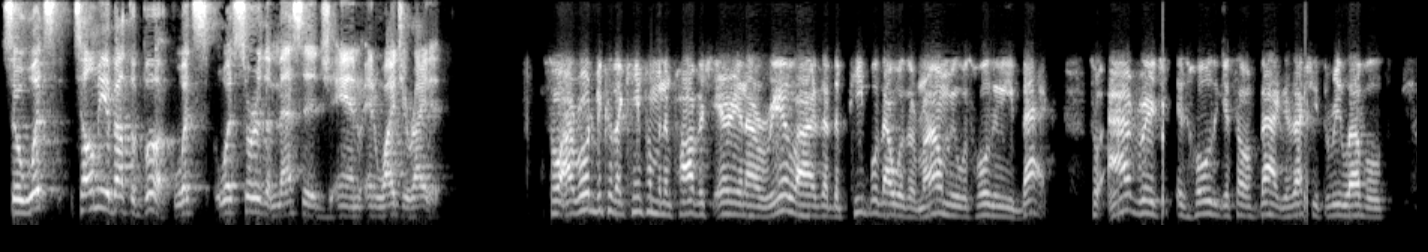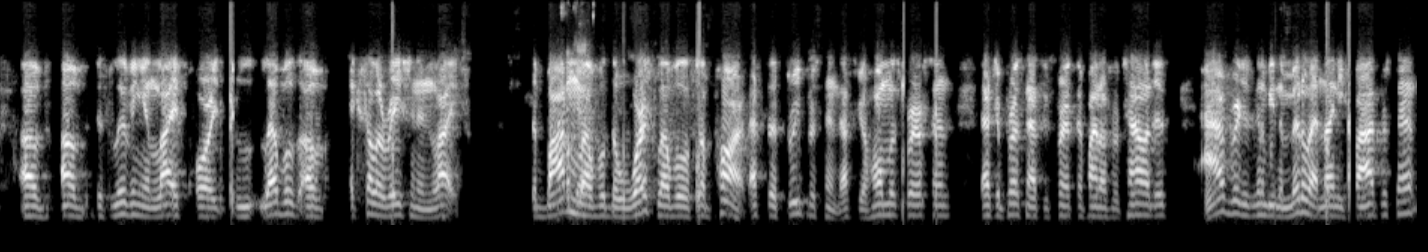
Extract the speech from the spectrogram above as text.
so what's tell me about the book. What's what's sort of the message and, and why'd you write it? So I wrote it because I came from an impoverished area and I realized that the people that was around me was holding me back. So average is holding yourself back. There's actually three levels of of just living in life or levels of acceleration in life. The bottom okay. level, the worst level is subpar. That's the three percent. That's your homeless person. That's your person that's experiencing financial challenges. Average is going to be in the middle at 95 percent,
